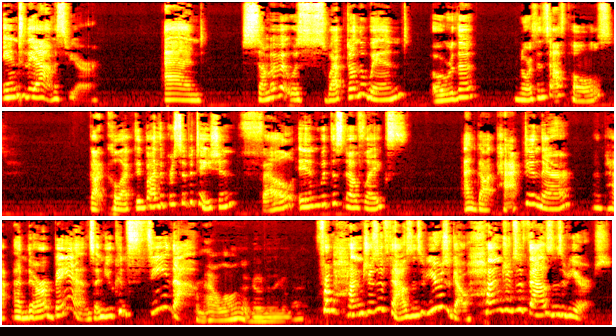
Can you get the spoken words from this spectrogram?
into the atmosphere. And some of it was swept on the wind over the north and south poles, got collected by the precipitation, fell in with the snowflakes, and got packed in there. And, pa- and there are bands, and you can see that From how long ago do they go back? from hundreds of thousands of years ago. Hundreds of thousands of years.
